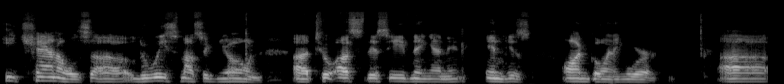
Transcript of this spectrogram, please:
he channels uh, Louis Massignon uh, to us this evening and in, in his ongoing work. Uh,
